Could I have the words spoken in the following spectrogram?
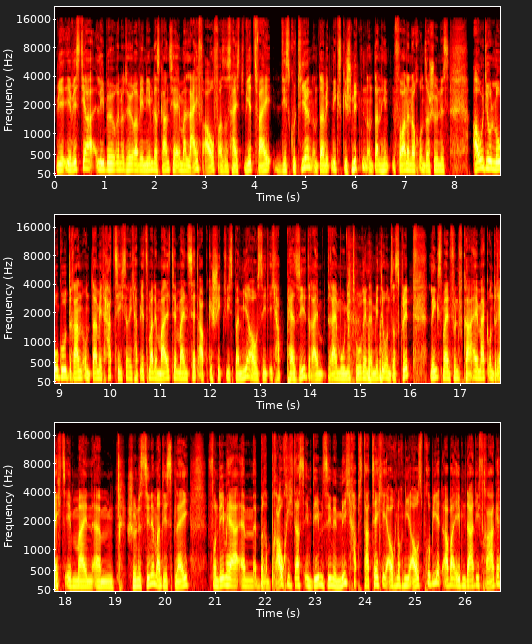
Wir, ihr wisst ja, liebe Hörerinnen und Hörer, wir nehmen das Ganze ja immer live auf. Also das heißt, wir zwei diskutieren und da wird nichts geschnitten und dann hinten vorne noch unser schönes Audio-Logo dran und damit hat sich's. Und ich habe jetzt mal dem Malte mein Setup geschickt, wie es bei mir aussieht. Ich habe per se drei, drei Monitore in der Mitte unser Skript, links mein 5K iMac und rechts eben mein ähm, schönes Cinema-Display. Von dem her ähm, brauche ich das in dem Sinne nicht. Habe es tatsächlich auch noch nie ausprobiert, aber eben da die Frage,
